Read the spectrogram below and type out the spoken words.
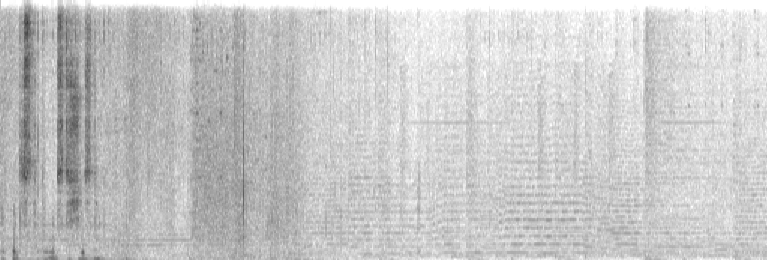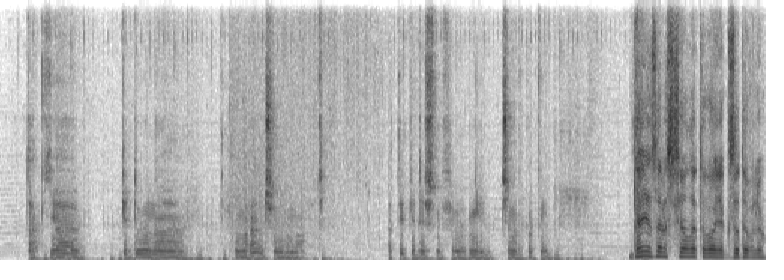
Як буде 196? Я піду на помаранчевого, мабуть. А ти підеш на фіолетового. Ні, чи навпаки. Де я зараз фіолетового як задавлю?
